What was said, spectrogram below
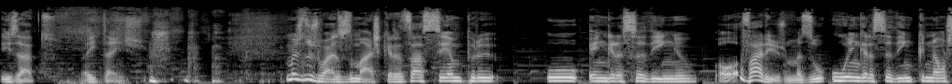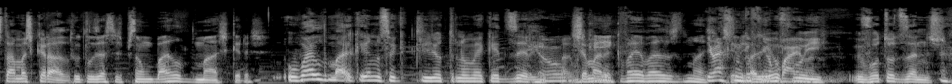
Exato, aí tens. Mas nos bailes de máscaras há sempre o engraçadinho, ou vários, mas o, o engraçadinho que não está mascarado. Tu utilizaste a expressão baile de máscaras. O baile de máscaras, eu não sei que, que outro nome é que é dizer. Eu- Chamar. Quem é que vai a bailes de máscaras? Eu acho que nunca Olha, fui a um eu baile. fui, eu vou todos os anos.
